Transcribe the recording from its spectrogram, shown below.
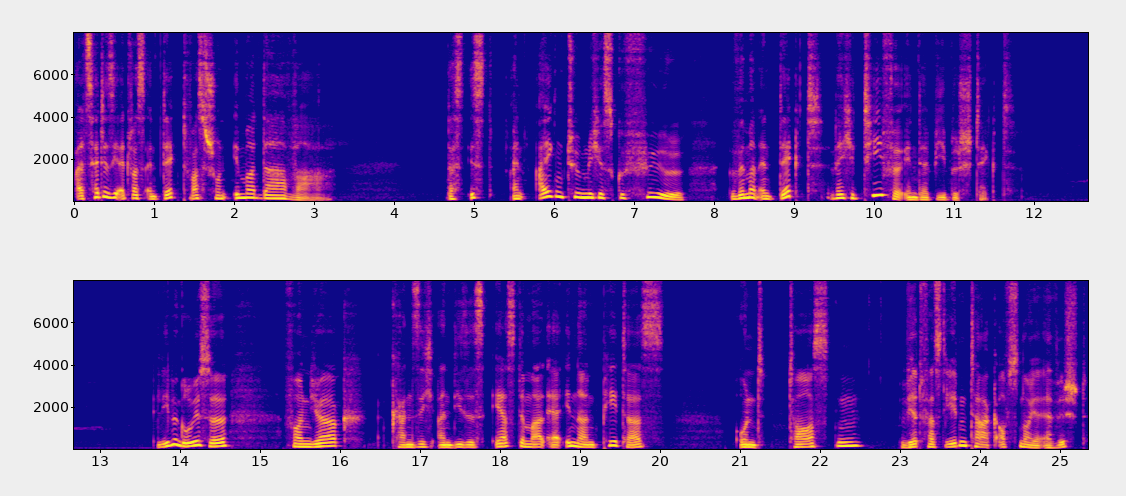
als hätte sie etwas entdeckt, was schon immer da war. Das ist ein eigentümliches Gefühl, wenn man entdeckt, welche Tiefe in der Bibel steckt. Liebe Grüße von Jörg kann sich an dieses erste Mal erinnern Peters und Thorsten wird fast jeden Tag aufs Neue erwischt,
